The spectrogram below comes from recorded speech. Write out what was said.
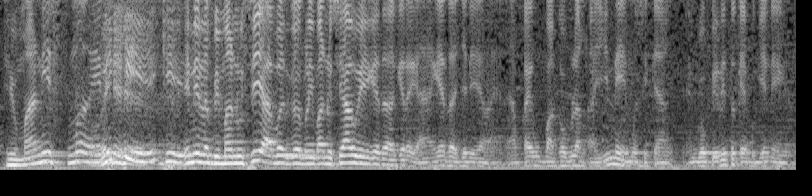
humanisme ini, ini lebih manusia buat gue beli manusiawi gitu akhirnya gitu jadi ya, apa yang gue bilang ah, ini musik yang, yang gue pilih tuh kayak begini gitu.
